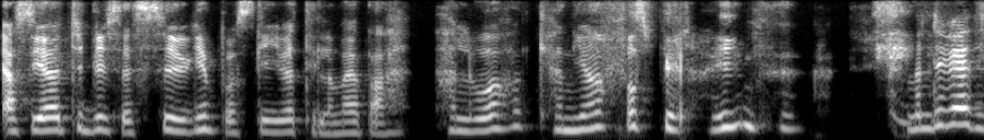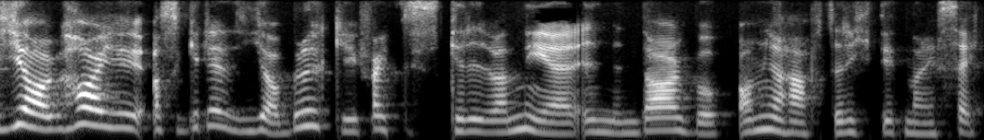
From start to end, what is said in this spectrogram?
alltså jag har typ blivit så sugen på att skriva till dem. Jag bara, hallå kan jag få spela in? Men du vet, jag har ju, alltså jag brukar ju faktiskt skriva ner i min dagbok om jag har haft riktigt nice sex.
